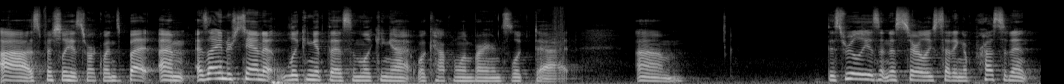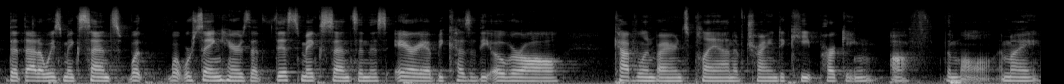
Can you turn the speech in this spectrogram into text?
uh, especially historic ones. But, um, as I understand it, looking at this and looking at what Capitol Environs looked at, um, this really isn't necessarily setting a precedent that that always makes sense. What, what we're saying here is that this makes sense in this area because of the overall Capitol Environs plan of trying to keep parking off the mall. Am I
